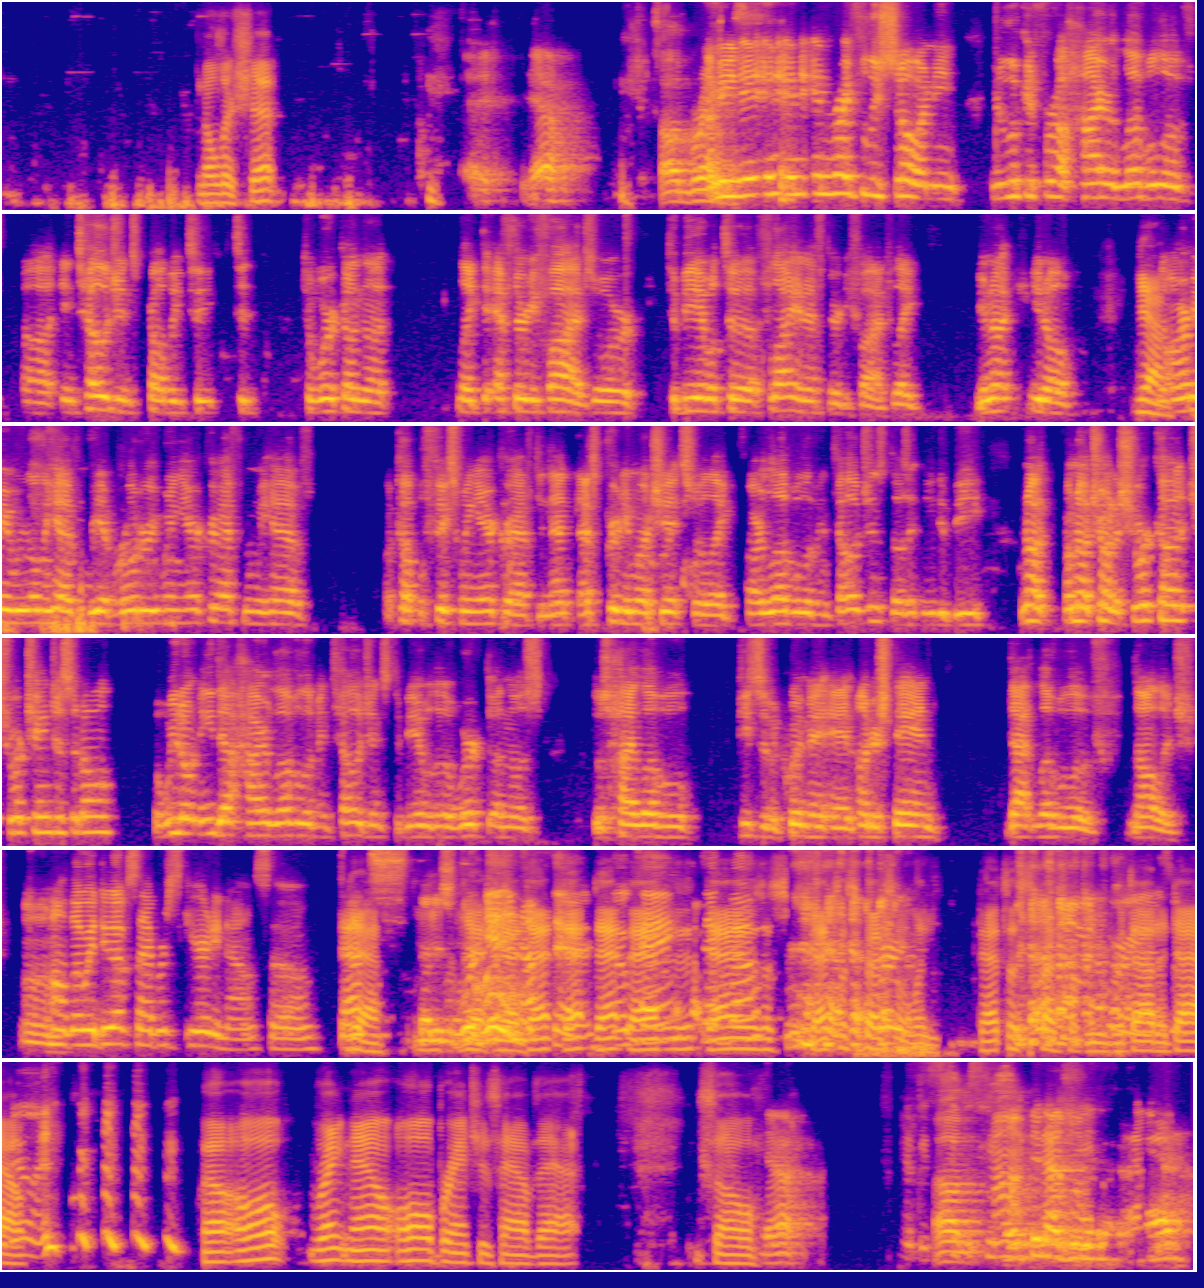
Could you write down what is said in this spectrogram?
know their shit. Yeah, solid brains. I mean, and, and, and, rightfully so. I mean, you're looking for a higher level of uh, intelligence probably to, to to work on the like the F-35s or to be able to fly an F-35. Like you're not, you know, yeah. In the Army, we only have we have rotary wing aircraft and we have a couple fixed wing aircraft, and that that's pretty much it. So like our level of intelligence doesn't need to be. I'm not I'm not trying to shortcut it, shortchange us at all, but we don't need that higher level of intelligence to be able to work on those those high level pieces of equipment and understand that level of knowledge. Um, Although we do have cybersecurity now, so that's yeah. that is, we're yeah, getting yeah, up that, there. That, that, okay, that is, that is a, that's a specialty. That's a specialty without a doubt. well, all right now, all branches have that. So yeah. Um, something I do want to add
